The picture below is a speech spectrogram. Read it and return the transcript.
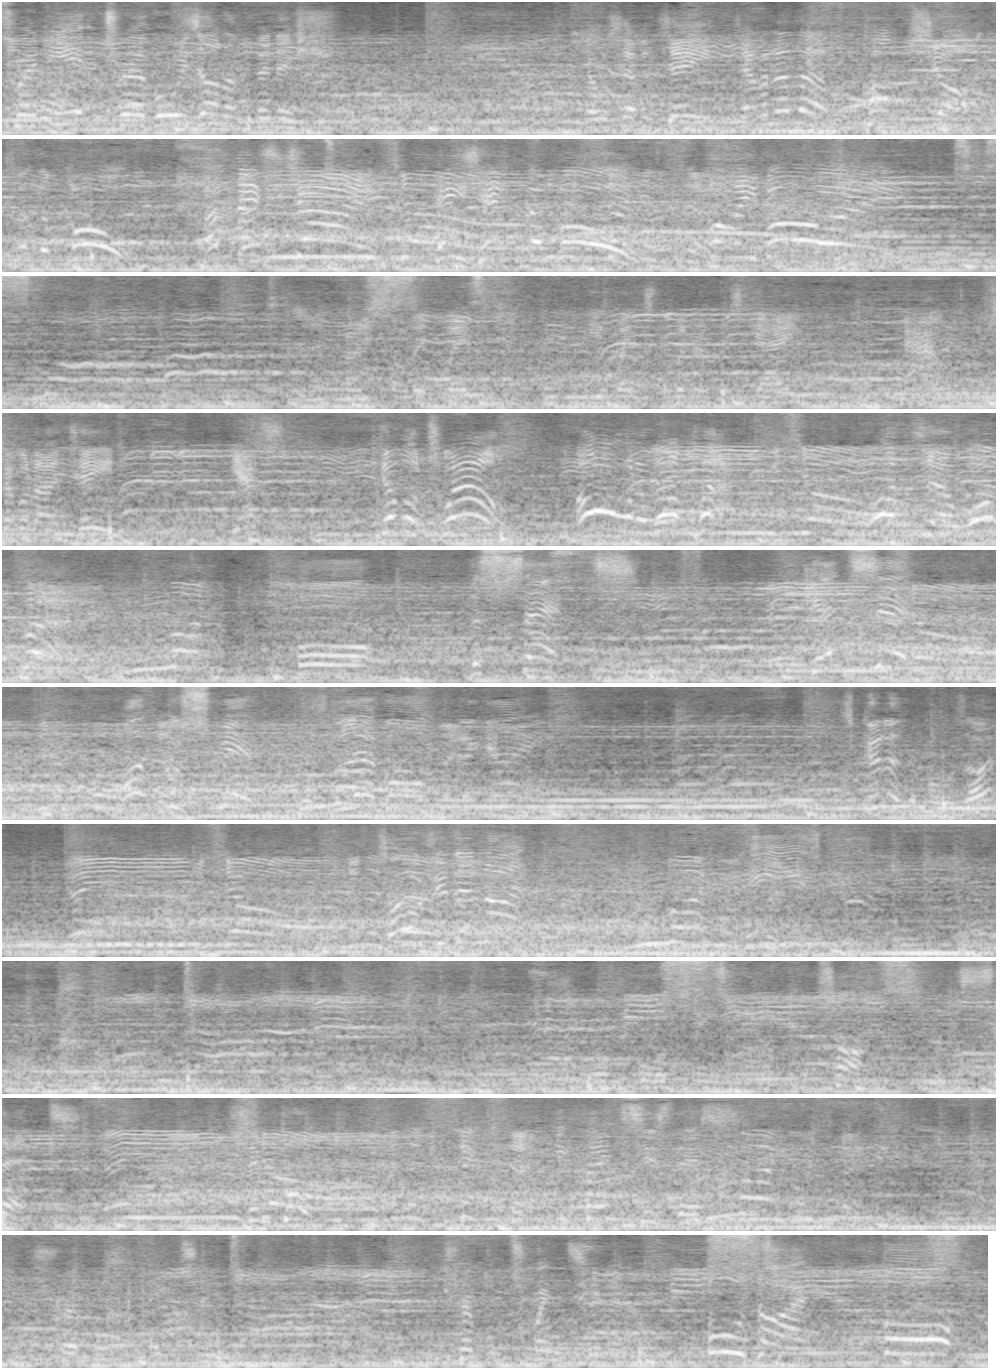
treble 20, hit treble, he's on a finish. Double 17 to have another pop shot at the ball. And this time, he's hit the ball. Bully boy! Very solid win. He wins the winner of this game. Now, double 19. Yes, double 12. Oh, what a whopper! What a whopper! For the set. Gets it! Michael Smith has leveled the game. He's the bullseye. Told you didn't I? He is good. 14 tops for the set. Simple. He fancies this. Treble 18. Treble 20 now. Bullseye for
